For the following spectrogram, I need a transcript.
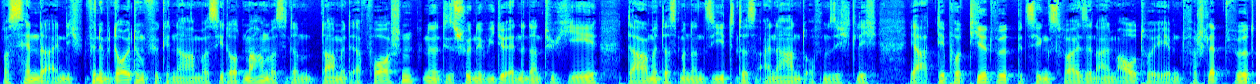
was Hände eigentlich für eine Bedeutung für Kinder haben, was sie dort machen, was sie dann damit erforschen. Ne, dieses schöne Video endet natürlich je damit, dass man dann sieht, dass eine Hand offensichtlich ja deportiert wird, beziehungsweise in einem Auto eben verschleppt wird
